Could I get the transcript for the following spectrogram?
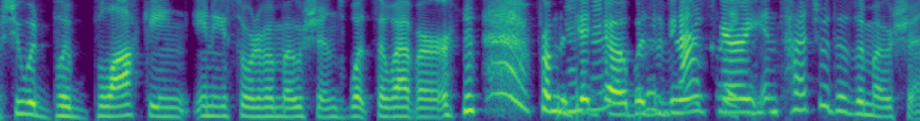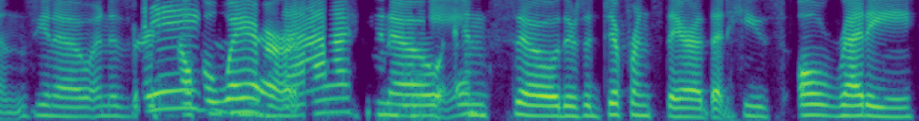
she would be blocking any sort of emotions whatsoever from the Mhm, get go, but Zafir is very in touch with his emotions, you know, and is very self aware, you know, and so there's a difference there that he's already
